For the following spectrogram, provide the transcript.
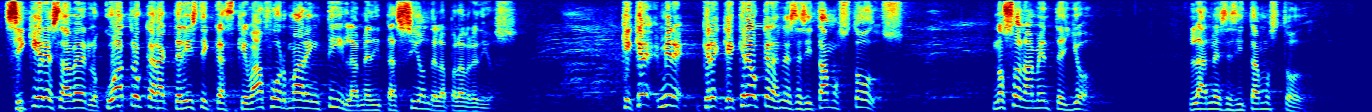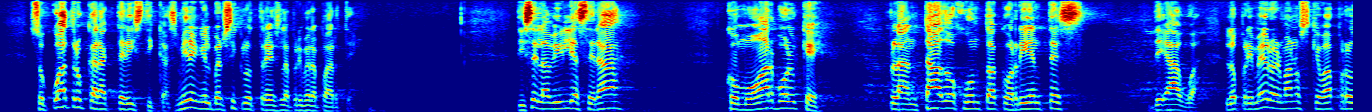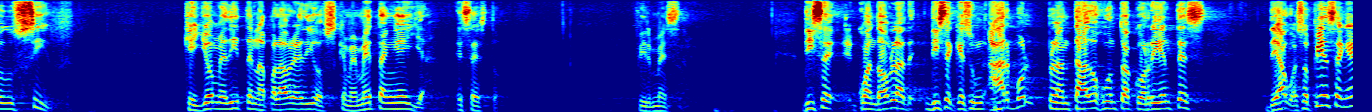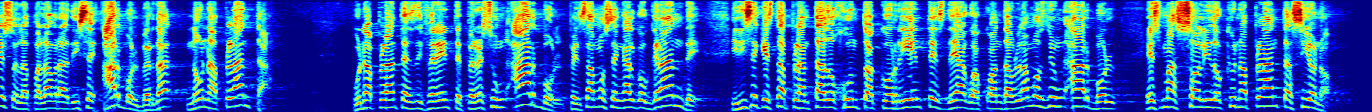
Si quieres saberlo, cuatro características que va a formar en ti la meditación de la palabra de Dios. Que, mire, que creo que las necesitamos todos. No solamente yo, las necesitamos todos. Son cuatro características. Miren el versículo 3, la primera parte. Dice la Biblia, será como árbol que plantado junto a corrientes de agua. Lo primero, hermanos, que va a producir que yo medite en la palabra de Dios, que me meta en ella, es esto. Firmeza. Dice, cuando habla, dice que es un árbol plantado junto a corrientes de agua. Eso piensa en eso, la palabra dice árbol, ¿verdad? No una planta. Una planta es diferente, pero es un árbol. Pensamos en algo grande. Y dice que está plantado junto a corrientes de agua. Cuando hablamos de un árbol, es más sólido que una planta, ¿sí o no?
